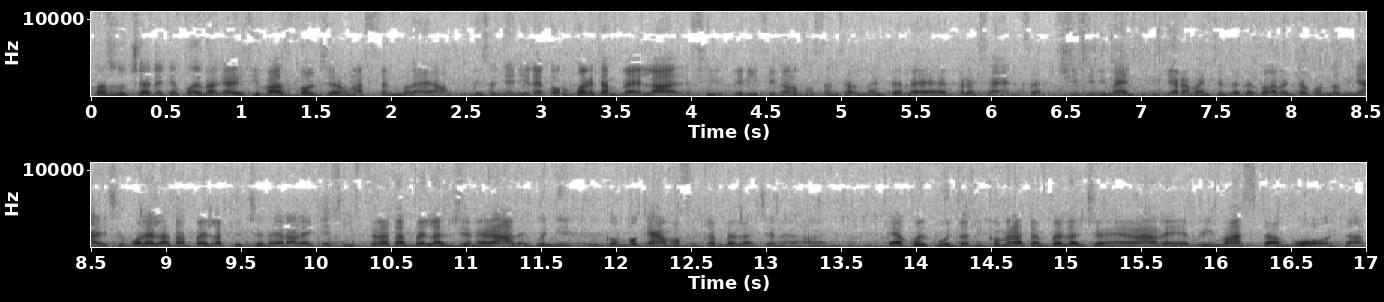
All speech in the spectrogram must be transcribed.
Cosa succede? Che poi magari si va a svolgere un'assemblea, bisogna dire con quale tabella si verificano sostanzialmente le presenze. Ci si dimentichi chiaramente del regolamento condominiale, cioè qual è la tabella più generale che esiste, la tabella generale, quindi convochiamo su tabella generale. E a quel punto, siccome la tabella generale è rimasta vuota,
